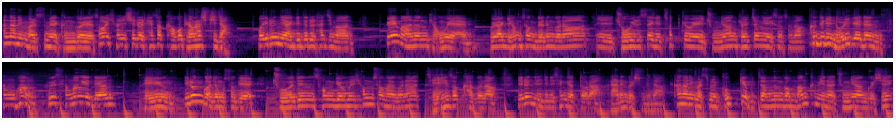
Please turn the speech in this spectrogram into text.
하나님 말씀의 근거에서 현실을 해석하고 변화시키자. 뭐 이런 이야기들을 하지만 꽤 많은 경우에 구약이 형성되는 거나 이 주 1세기 첫 교회의 중요한 결정에 있어서나 그들이 놓이게 된 상황, 그 상황에 대한 대응 이런 과정 속에 주어진 성경을 형성하거나 재해석하거나 이런 일들이 생겼더라 라는 것입니다. 하나님 말씀을 굳게 붙잡는 것만큼이나 중요한 것이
